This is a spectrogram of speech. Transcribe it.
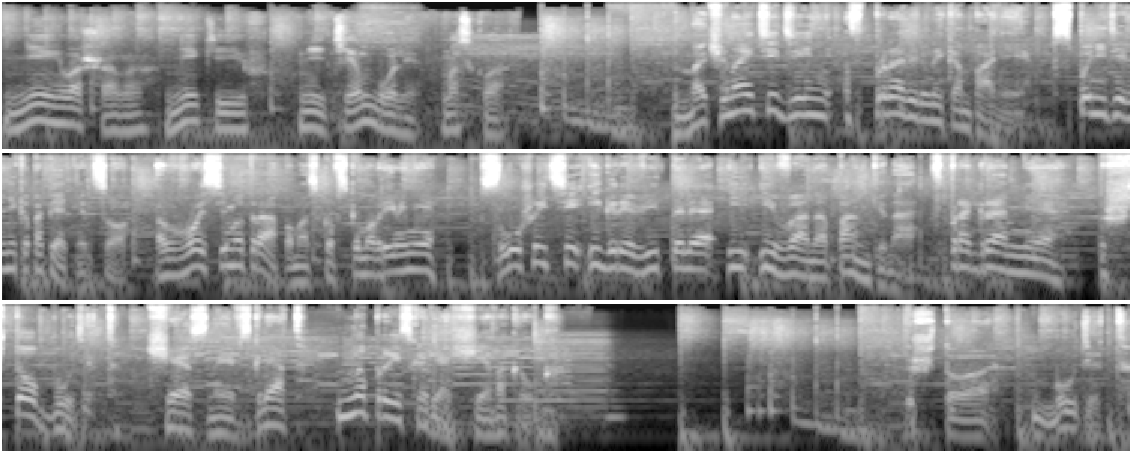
ни Варшава, ни Киев, ни тем более Москва. Начинайте день в правильной компании. С понедельника по пятницу в 8 утра по московскому времени слушайте Игоря Виттеля и Ивана Панкина в программе «Что будет?» Честный взгляд на происходящее вокруг. Что будет?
